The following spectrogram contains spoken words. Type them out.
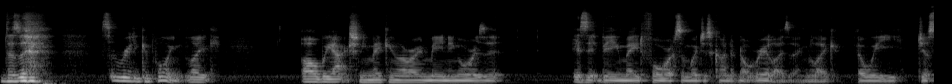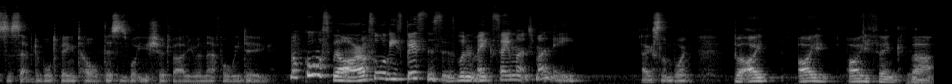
there's a it's a really good point. Like, are we actually making our own meaning, or is it is it being made for us, and we're just kind of not realizing? Like, are we just susceptible to being told this is what you should value, and therefore we do? Of course we are, else all these businesses wouldn't make so much money. Excellent point. But I I I think that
